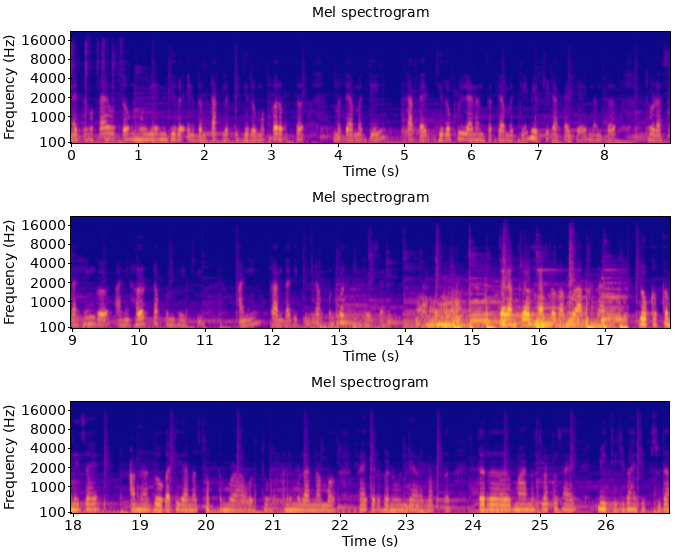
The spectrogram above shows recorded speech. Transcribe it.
नाहीतर मग काय होतं? मोहरी आणि जिरं एकदम टाकलं की जिरं मग करपतं. मग त्यामध्ये टाकायचं जिरं फुलल्यानंतर त्यामध्ये मिरची टाकायची आहे. नंतर थोडासा हिंग आणि हळद टाकून घ्यायची आणि कांदा देखील टाकून परतून घ्यायचा आहे. तर आमच्या घरात बघा मुळा खाणारे लोक कमीच आहेत. आम्हाला दोघा तिघांनाच फक्त मुळा आवडतो आणि मुलांना मग काहीतरी बनवून द्यावं लागतं. तर माणूसला कसं आहे मेथीची भाजीसुद्धा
